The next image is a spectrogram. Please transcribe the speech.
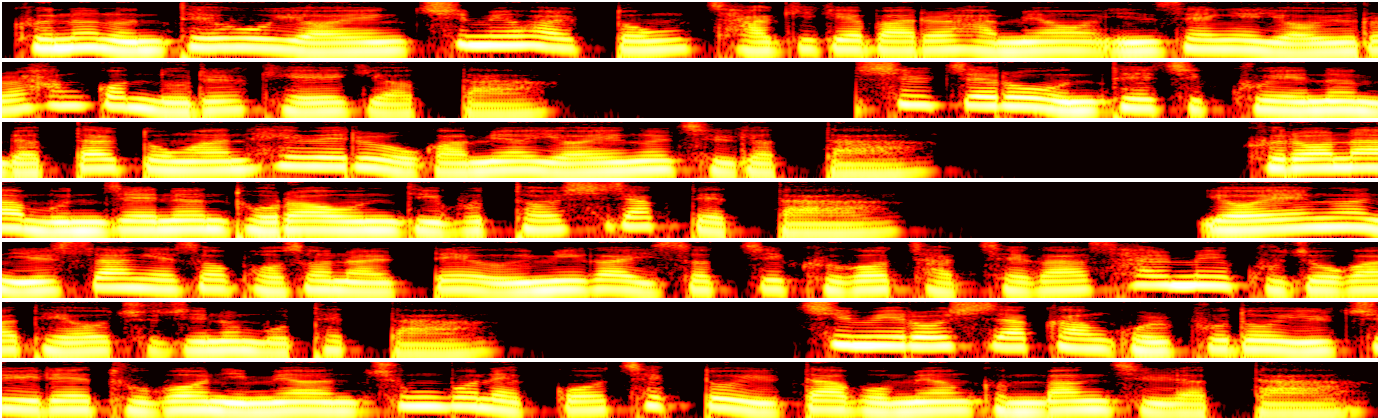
그는 은퇴 후 여행, 취미 활동, 자기 개발을 하며 인생의 여유를 한껏 누릴 계획이었다. 실제로 은퇴 직후에는 몇 달 동안 해외를 오가며 여행을 즐겼다. 그러나 문제는 돌아온 뒤부터 시작됐다. 여행은 일상에서 벗어날 때 의미가 있었지 그것 자체가 삶의 구조가 되어 주지는 못했다. 취미로 시작한 골프도 일주일에 두 번이면 충분했고 책도 읽다 보면 금방 질렸다.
